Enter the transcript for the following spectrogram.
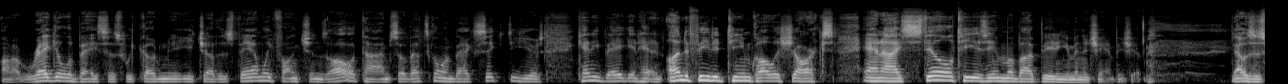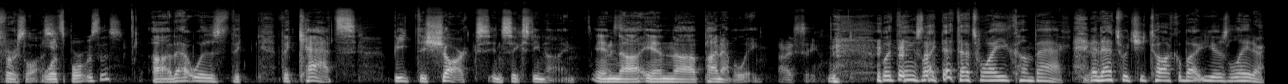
on a regular basis. We go to each other's family functions all the time, so that's going back 60 years. Kenny Bagan had an undefeated team called the Sharks, and I still tease him about beating him in the championship. That was his first loss. What sport was this? Uh, that was the the Cats beat the Sharks in '69 in uh, in uh, Pineapple League. I see. but things like that. That's why you come back, yeah. and that's what you talk about years later.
